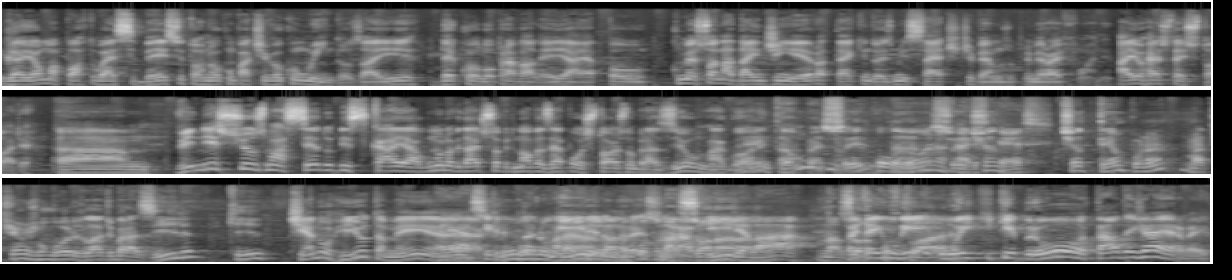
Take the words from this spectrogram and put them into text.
ganhou uma porta USB e se tornou compatível com Windows. Aí decolou para valer e a Apple começou a nadar em dinheiro até que em 2007 tivemos o primeiro iPhone. Aí o resto é história. Ahn, Vinícius Macedo Biscaia, alguma novidade sobre novas Apple Stores no Brasil? Agora Eita, então. rapaz, isso aí, Corona, isso aí tinha, esquece. tinha tempo, né? Mas tinha uns rumores lá de Brasília que Tinha no Rio também. É, a aquele segunda Porto no Rio, lá no? Na Maravilha zona- lá. na Mas daí o, Wake- portuária. o Wake quebrou e tal, daí já era, velho.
